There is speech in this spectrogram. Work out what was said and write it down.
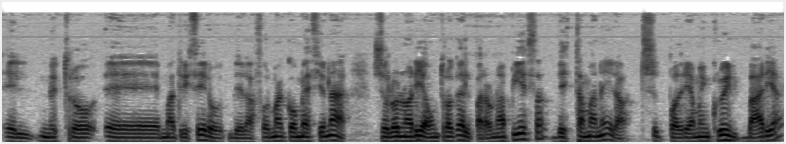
el, nuestro eh, matricero de la forma convencional solo nos haría un troquel para una pieza. De esta manera podríamos incluir varias,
